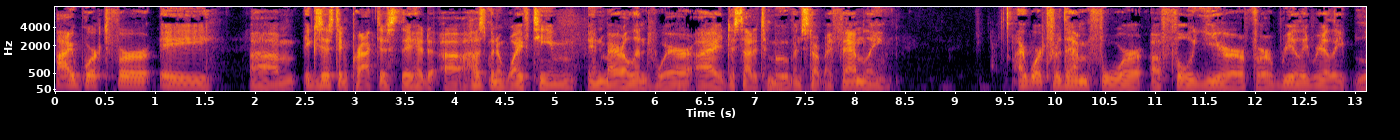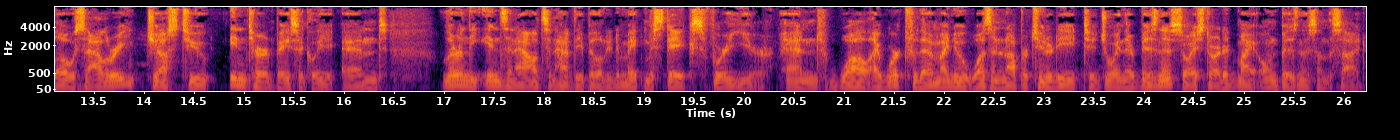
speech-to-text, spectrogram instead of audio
I worked for a, um, existing practice. They had a husband and wife team in Maryland where I decided to move and start my family. I worked for them for a full year for a really, really low salary just to intern basically and learn the ins and outs and have the ability to make mistakes for a year. And while I worked for them, I knew it wasn't an opportunity to join their business. So I started my own business on the side.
